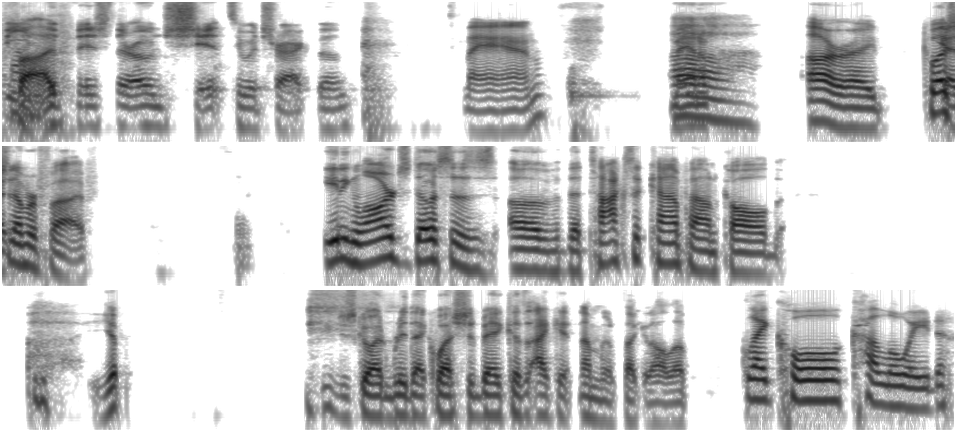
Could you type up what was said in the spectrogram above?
feed Five. the fish their own shit to attract them. man Man, Ah, all right. Question Good. number five. Eating large doses of the toxic compound called. yep. You just go ahead and read that question, babe, because I can't. I'm going to fuck it all up. Glycocolloid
